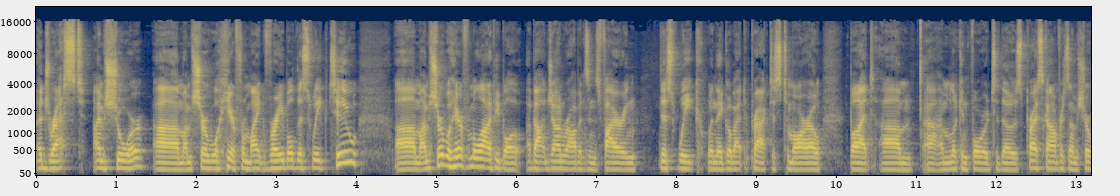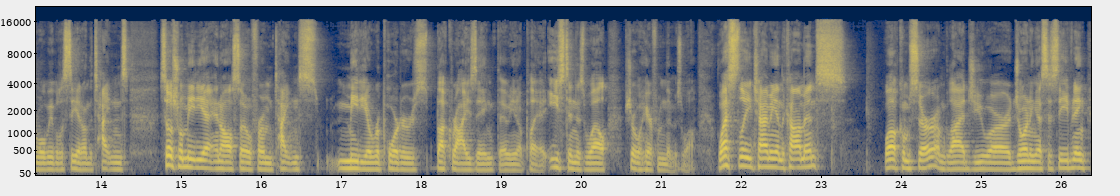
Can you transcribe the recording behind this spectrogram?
addressed, I'm sure. Um, I'm sure we'll hear from Mike Vrabel this week, too. Um, I'm sure we'll hear from a lot of people about Jon Robinson's firing this week when they go back to practice tomorrow. But um, I'm looking forward to those press conferences. I'm sure we'll be able to see it on the Titans social media and also from Titans media reporters, Buck Reising, the, you know, play at Easton as well. I'm sure we'll hear from them as well. Wesley chiming in the comments. Welcome, sir. I'm glad you are joining us this evening.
